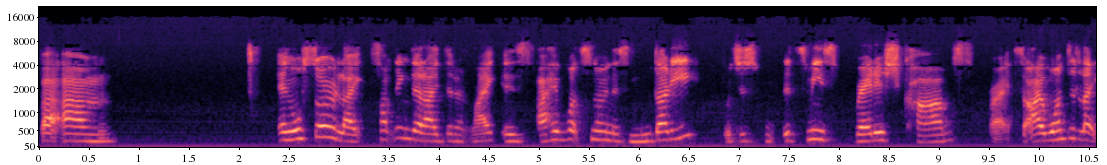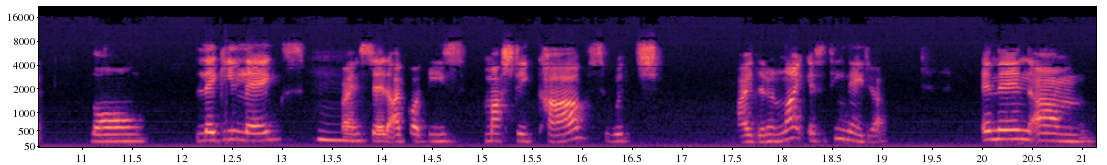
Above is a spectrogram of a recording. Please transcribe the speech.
But um, and also like something that I didn't like is I have what's known as mudari, which is it means reddish calves, right? So I wanted like long, leggy legs, Hmm. but instead I've got these musty calves, which I didn't like as a teenager. And then um,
